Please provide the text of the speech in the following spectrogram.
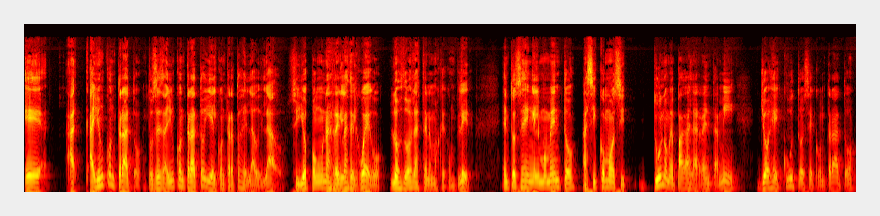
eh, hay un contrato. Entonces, hay un contrato y el contrato es de lado y lado. Si yo pongo unas reglas del juego, los dos las tenemos que cumplir. Entonces, en el momento, así como si tú no me pagas la renta a mí, yo ejecuto ese contrato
